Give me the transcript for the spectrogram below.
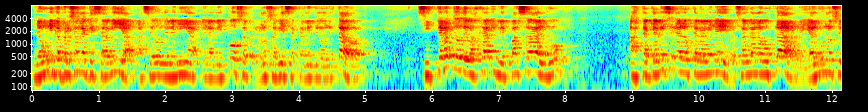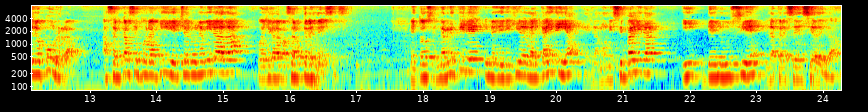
la única persona que sabía hacia dónde venía era mi esposa, pero no sabía exactamente dónde estaba. Si trato de bajar y me pasa algo, hasta que avisen a los carabineros, salgan a buscarme y a alguno se le ocurra acercarse por aquí y echar una mirada, puede llegar a pasar tres meses. Entonces me retiré y me dirigí a la alcaldía, que es la municipalidad, y denuncié la presencia del agua.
